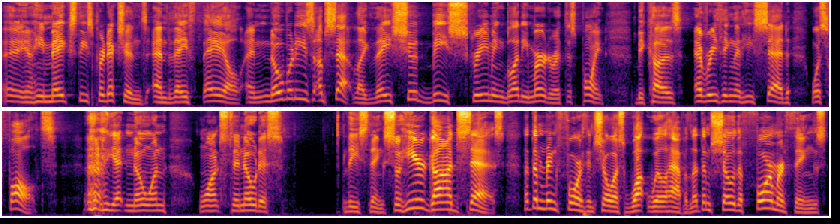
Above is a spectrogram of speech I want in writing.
Eh, he makes these predictions and they fail and nobody's upset. Like they should be screaming bloody murder at this point because everything that he said was false. Yet no one wants to notice these things. So here god says let them bring forth and show us what will happen. Let them show the former things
